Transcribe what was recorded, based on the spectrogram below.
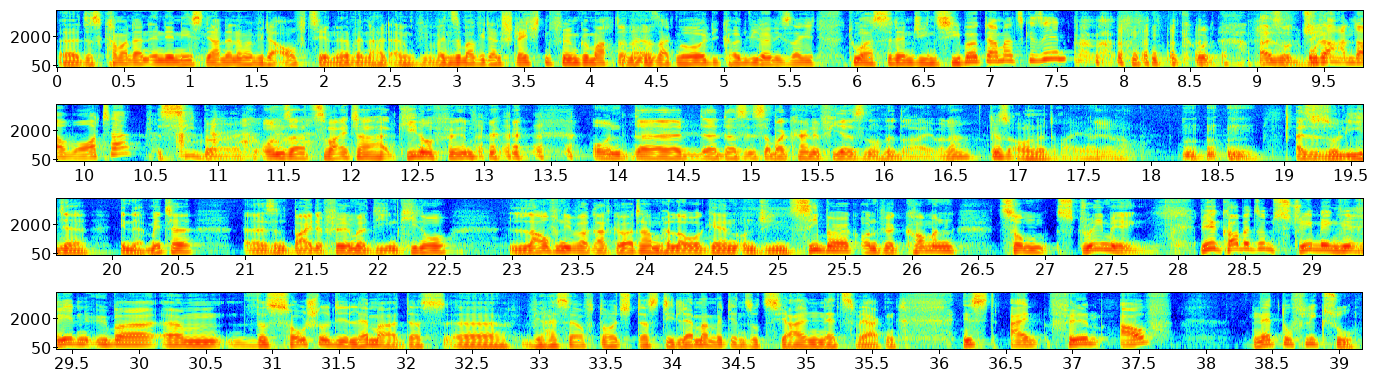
Äh, Das kann man dann in den nächsten Jahren dann immer wieder aufzählen, ne? wenn halt wenn sie mal wieder einen schlechten Film gemacht hat und Mhm. einer sagt, oh, die kann wieder nicht, sage ich, du hast du denn Gene Seberg damals gesehen? Gut. Also, Oder Underwater? Seaberg, unser zweiter Kinofilm. Und äh, das ist aber keine 4, das ist noch eine 3, oder? Das ist auch eine 3, ja. genau. Also solide in der Mitte äh, sind beide Filme, die im Kino laufen, die wir gerade gehört haben, Hello Again und Gene Seberg. Und wir kommen zum Streaming. Wir kommen zum Streaming. Wir reden über ähm, The Social Dilemma. Das, äh, wie heißt er auf Deutsch? Das Dilemma mit den sozialen Netzwerken. Ist ein Film auf Netflixu.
